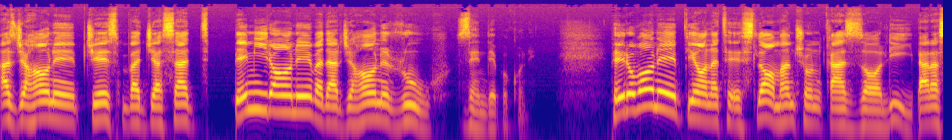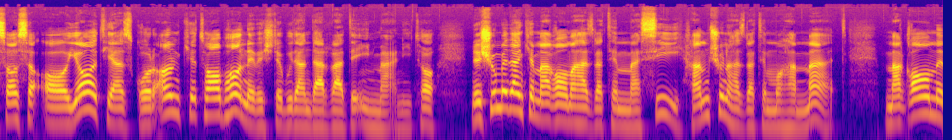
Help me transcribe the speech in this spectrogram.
از جهان جسم و جسد بمیرانه و در جهان روح زنده بکنه. پیروان دیانت اسلام همچون غزالی بر اساس آیاتی از قرآن کتاب ها نوشته بودند در رد این معنی تا نشون بدن که مقام حضرت مسیح همچون حضرت محمد مقام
